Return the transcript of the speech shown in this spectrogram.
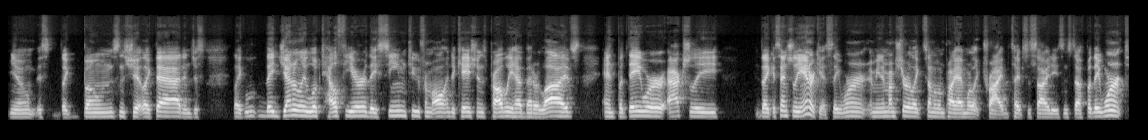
you know it's like bones and shit like that and just like they generally looked healthier. They seemed to, from all indications, probably have better lives. And but they were actually like essentially anarchists. They weren't. I mean, I'm sure like some of them probably had more like tribe type societies and stuff, but they weren't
